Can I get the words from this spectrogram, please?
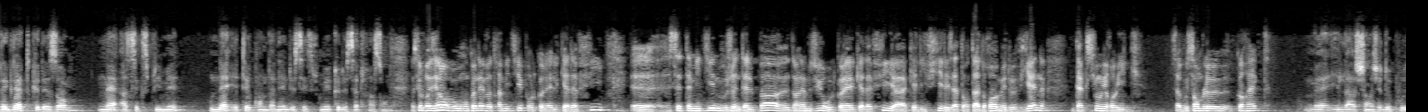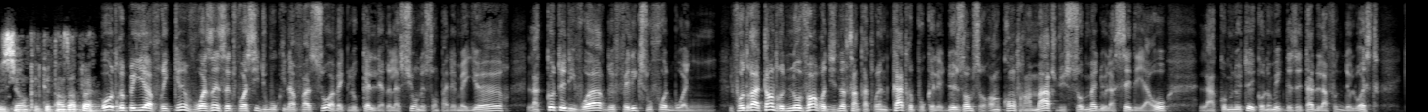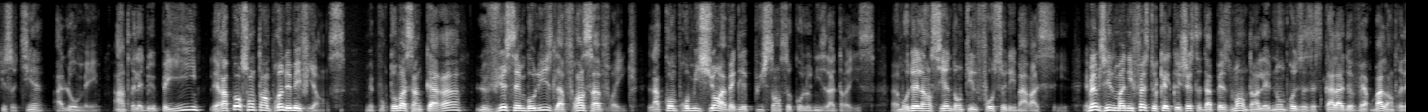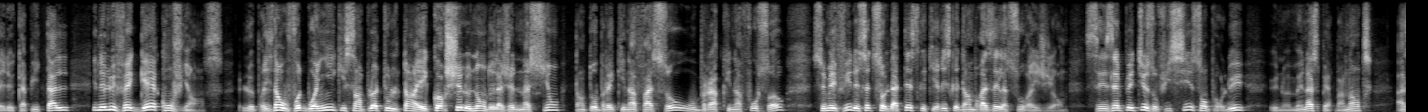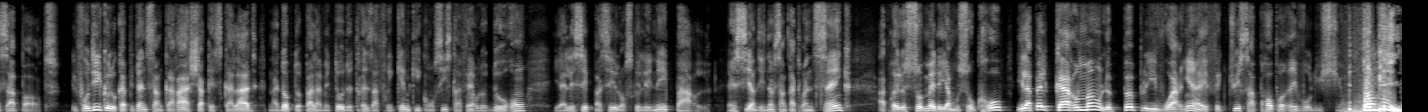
regrette que des hommes n'aient à s'exprimer ou n'aient été condamnés de s'exprimer que de cette façon. Monsieur le Président, on connaît votre amitié pour le colonel Kadhafi. Euh, cette amitié ne vous gêne-t-elle pas euh, dans la mesure où le colonel Kadhafi a qualifié les attentats de Rome et de Vienne d'actions héroïques Ça vous semble correct? Mais il a changé de position quelques temps après. Autre pays africain, voisin cette fois-ci du Burkina Faso, avec lequel les relations ne sont pas des meilleures, la Côte d'Ivoire de Félix Houphouët-Boigny. Il faudra attendre novembre 1984 pour que les deux hommes se rencontrent en marche du sommet de la CDAO, la Communauté économique des États de l'Afrique de l'Ouest, qui se tient à Lomé. Entre les deux pays, les rapports sont empreints de méfiance. Mais pour Thomas Sankara, le vieux symbolise la France-Afrique, la compromission avec les puissances colonisatrices, un modèle ancien dont il faut se débarrasser. Et même s'il manifeste quelques gestes d'apaisement dans les nombreuses escalades verbales entre les deux capitales, il ne lui fait guère confiance. Le président Oufouet-Boigny, qui s'emploie tout le temps à écorcher le nom de la jeune nation, tantôt Burkina Faso ou Burkina Faso, se méfie de cette soldatesque qui risque d'embraser la sous-région. Ces impétueux officiers sont pour lui une menace permanente à sa porte. Il faut dire que le capitaine Sankara, à chaque escalade, n'adopte pas la méthode très africaine qui consiste à faire le dos rond et à laisser passer lorsque l'aîné parle. Ainsi, en 1985, après le sommet de Yamoussoukro, il appelle carrément le peuple ivoirien à effectuer sa propre révolution. Tant pis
